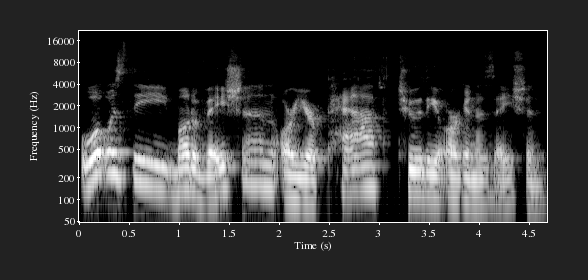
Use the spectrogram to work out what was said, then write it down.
what was the motivation or your path to the organization?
